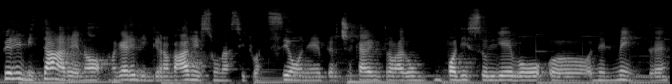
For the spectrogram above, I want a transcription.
per evitare no? magari di gravare su una situazione, per cercare di trovare un, un po' di sollievo uh, nel mentre?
